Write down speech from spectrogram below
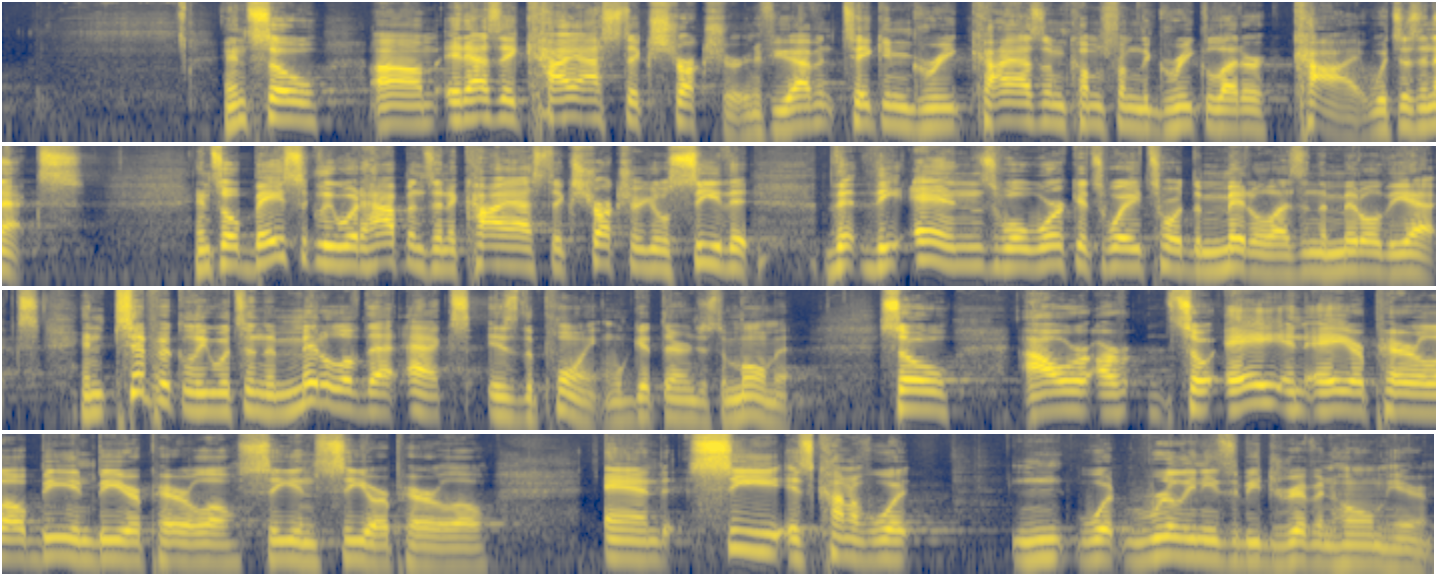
And so um, it has a chiastic structure. And if you haven't taken Greek, chiasm comes from the Greek letter chi, which is an X. And so basically, what happens in a chiastic structure, you'll see that, that the ends will work its way toward the middle, as in the middle of the X. And typically, what's in the middle of that X is the point. We'll get there in just a moment. So, our, our, so A and A are parallel, B and B are parallel, C and C are parallel. And C is kind of what, what really needs to be driven home here.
